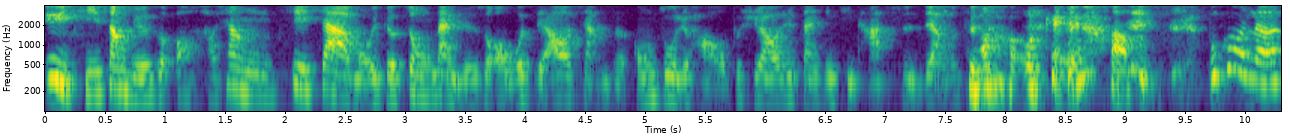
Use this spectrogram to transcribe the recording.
预期上觉得说，哦，好像卸下某一个重担，觉得说，哦，我只要想着工作就好，我不需要去担心其他事，这样子。哦，OK，好。不过呢，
